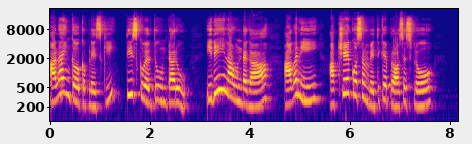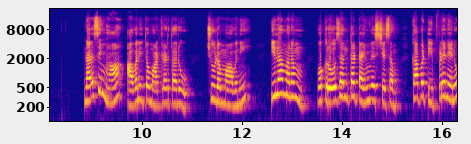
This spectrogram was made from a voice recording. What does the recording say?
అలా ఇంకా ఒక ప్లేస్కి తీసుకువెళ్తూ ఉంటారు. ఇది ఇలా ఉండగా అవని అక్షయ కోసం వెతికే ప్రాసెస్లో నరసింహ అవనితో మాట్లాడతారు. చూడమ్మా అవని ఇలా మనం ఒక రోజంతా టైం వేస్ట్ చేశాం. కాబట్టి ఇప్పుడే నేను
